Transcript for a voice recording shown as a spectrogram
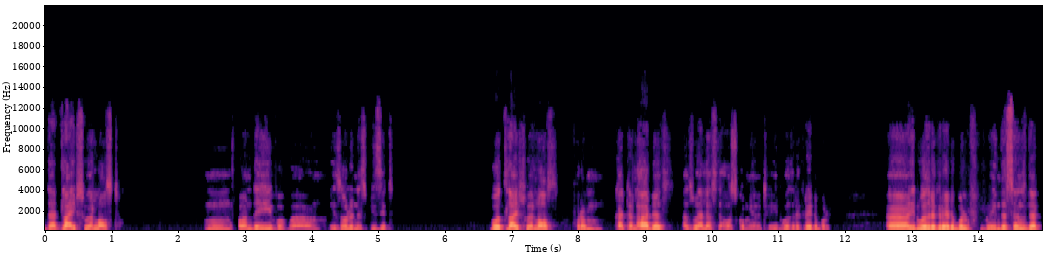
that lives were lost um, on the eve of uh, His Holiness visit. Both lives were lost from cattle herders as well as the host community. It was regrettable. Uh, it was regrettable in the sense that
